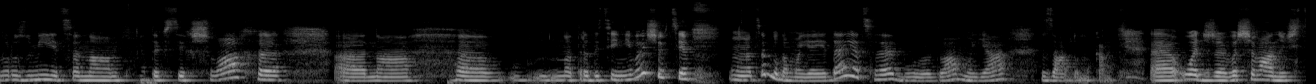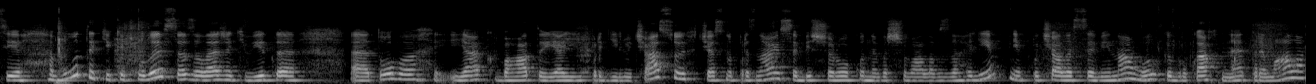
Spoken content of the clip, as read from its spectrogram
розуміється на тих всіх швах, на на традиційній вишивці. Це була моя ідея, це була моя задумка. Отже, вишиваночці бути, тільки коли все залежить від. Е, того, як багато я їй приділю часу. Чесно признаюся, більше року не вишивала взагалі. Як почалася війна, голки в руках не тримала,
